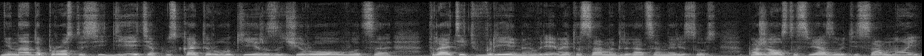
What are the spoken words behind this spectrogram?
Не надо просто сидеть, опускать руки, разочаровываться, тратить время. Время это самый драгоценный ресурс. Пожалуйста, связывайтесь со мной,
